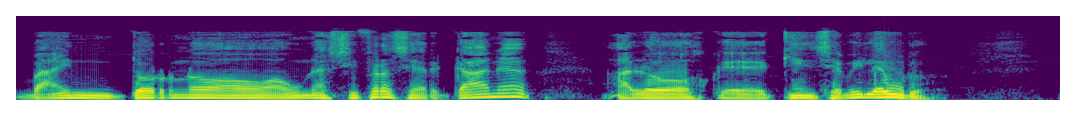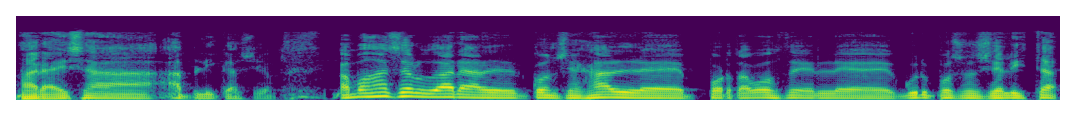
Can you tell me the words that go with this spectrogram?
va en torno a una cifra cercana a los 15.000 euros para esa aplicación. Vamos a saludar al concejal eh, portavoz del eh, Grupo Socialista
